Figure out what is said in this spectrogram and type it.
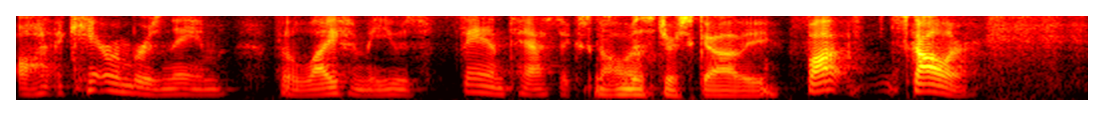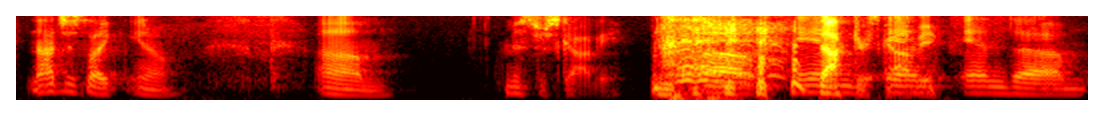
aw- I can't remember his name for the life of me. He was fantastic scholar, Mr. Scotty. Fa- scholar, not just like you know, um, Mr. Scotty, uh, Dr. Scotty. and and, um,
